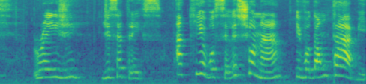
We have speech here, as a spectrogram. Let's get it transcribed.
range de C3. Aqui eu vou selecionar e vou dar um tab.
